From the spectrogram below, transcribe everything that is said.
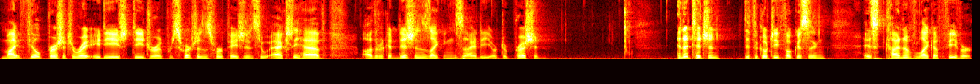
might feel pressure to write ADHD drug prescriptions for patients who actually have other conditions like anxiety or depression. Inattention, difficulty focusing, is kind of like a fever.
